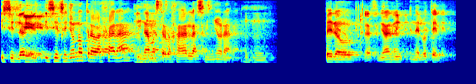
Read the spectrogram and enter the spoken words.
Y si, y si el señor no trabajara y nada más trabajara la señora, pero la señora en el hotel,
